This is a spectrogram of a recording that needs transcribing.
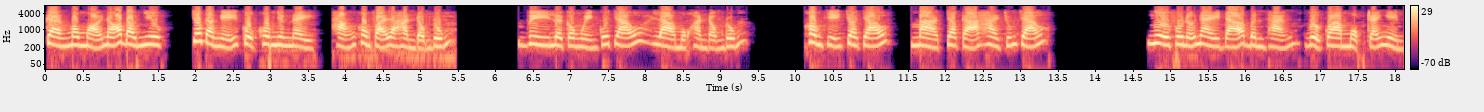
càng mong mỏi nó bao nhiêu, cháu càng nghĩ cuộc hôn nhân này hẳn không phải là hành động đúng. Vì lời cầu nguyện của cháu là một hành động đúng, không chỉ cho cháu mà cho cả hai chúng cháu. Người phụ nữ này đã bình thản vượt qua một trải nghiệm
